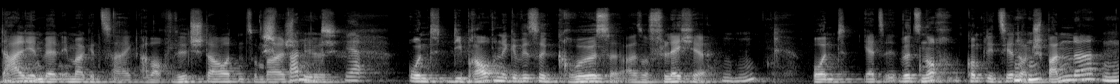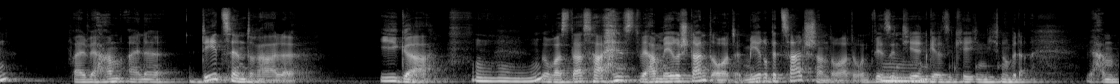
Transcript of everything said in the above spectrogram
Dahlien mhm. werden immer gezeigt, aber auch Wildstauden zum Beispiel. Spannend, ja. Und die brauchen eine gewisse Größe, also Fläche. Und jetzt wird es noch komplizierter mhm. und spannender, mhm. weil wir haben eine dezentrale IGA. Mhm. So was das heißt, wir haben mehrere Standorte, mehrere Bezahlstandorte. Und wir sind hier in mhm. Gelsenkirchen nicht nur mit. Wir haben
